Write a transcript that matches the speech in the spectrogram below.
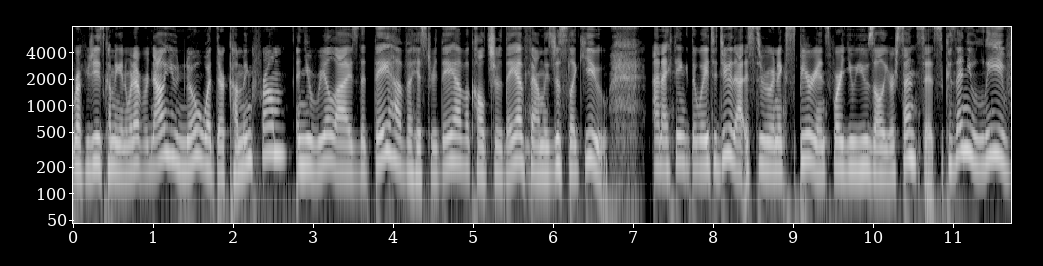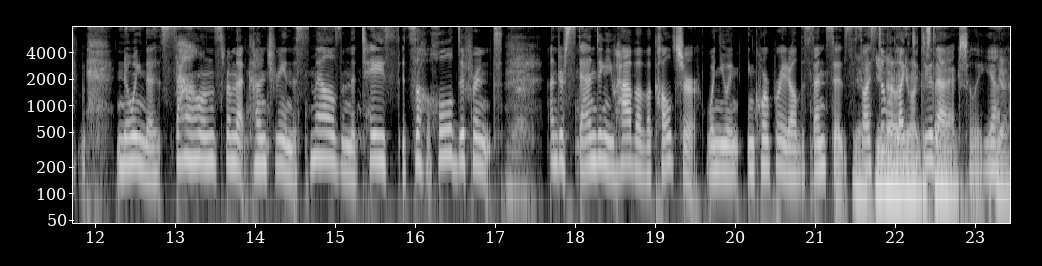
refugees coming in, whatever. Now you know what they're coming from and you realize that they have a history, they have a culture, they have families just like you. And I think the way to do that is through an experience where you use all your senses, because then you leave knowing the sounds from that country and the smells and the tastes. It's a whole different. Yeah understanding you have of a culture when you in- incorporate all the senses. Yeah, so I still would like to understand. do that actually. Yeah.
